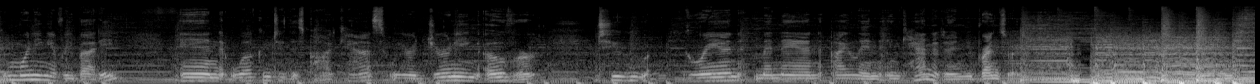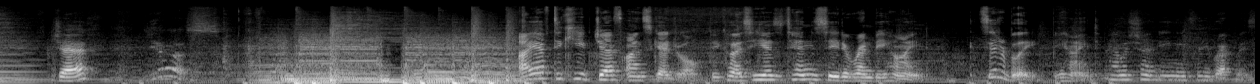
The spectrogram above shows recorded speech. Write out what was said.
Good morning, everybody, and welcome to this podcast. We are journeying over to Grand Manan Island in Canada, New Brunswick. Jeff? Yes. I have to keep Jeff on schedule because he has a tendency to run behind, considerably behind. How much time do you need for your breakfast?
